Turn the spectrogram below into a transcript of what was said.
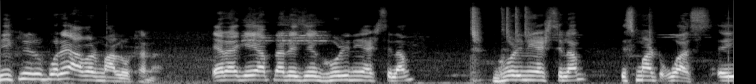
বিক্রির উপরে আবার মাল ওঠানা এর আগে আপনার এই যে ঘড়ি নিয়ে আসছিলাম, ঘড়ি নিয়ে আসছিলাম স্মার্ট ওয়াচ এই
